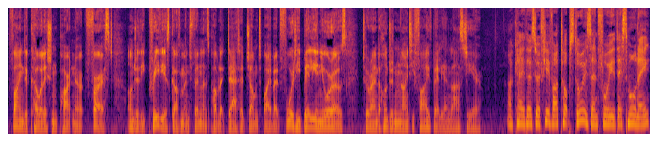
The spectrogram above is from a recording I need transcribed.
find a coalition partner first. Under the previous government, Finland's public debt had jumped by about 40 billion euros to around 195 billion last year. Okay, those are a few of our top stories then for you this morning.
